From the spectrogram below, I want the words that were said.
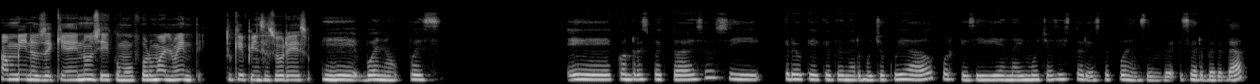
a menos de que denuncie como formalmente. ¿Tú qué piensas sobre eso? Eh, bueno, pues eh, con respecto a eso, sí creo que hay que tener mucho cuidado porque si bien hay muchas historias que pueden ser verdad,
